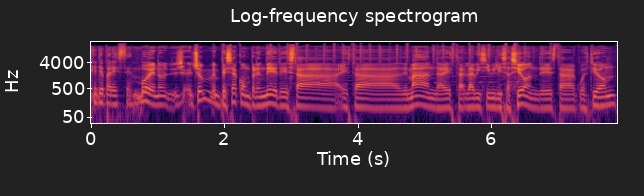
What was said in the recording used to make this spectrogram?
¿Qué te parece? Bueno, yo, yo empecé a comprender esta, esta demanda, esta, la visibilización de esta cuestión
